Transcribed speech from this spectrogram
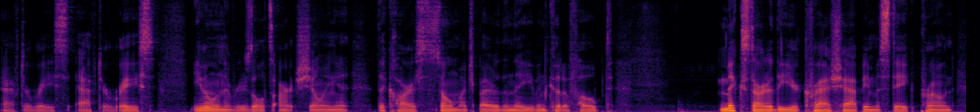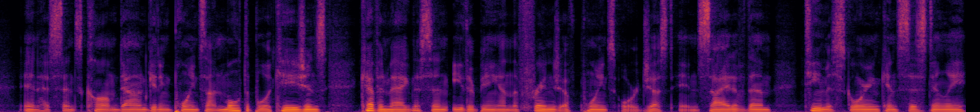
after race after race. Even when the results aren't showing it, the car is so much better than they even could have hoped. Mick started the year crash happy, mistake prone, and has since calmed down, getting points on multiple occasions. Kevin Magnussen either being on the fringe of points or just inside of them. Team is scoring consistently,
